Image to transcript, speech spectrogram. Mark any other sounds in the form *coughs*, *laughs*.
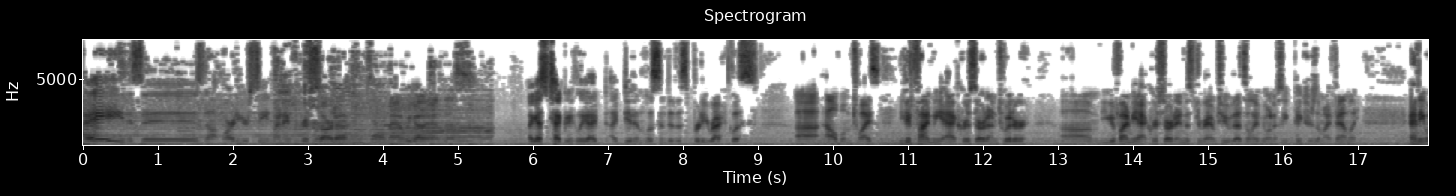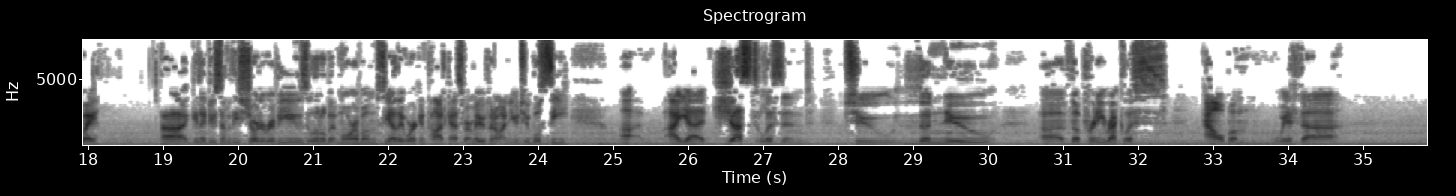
Hey, this is not part of your scene. My name's Chris Sarda. Oh man, we gotta end this. I guess technically I, I didn't listen to this pretty reckless uh, album twice. You can find me at Chris Sarda on Twitter. Um, you can find me at Chris Sarda on Instagram too. That's only if you want to see pictures of my family. Anyway, uh, gonna do some of these shorter reviews, a little bit more of them, see how they work in podcast form. Maybe put them on YouTube. We'll see. Uh, I uh, just listened to the new uh, The Pretty Reckless album with uh,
